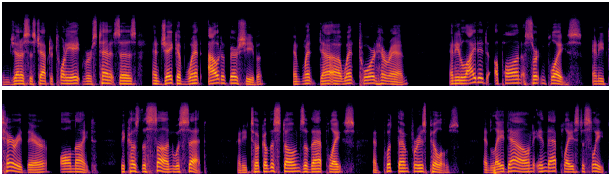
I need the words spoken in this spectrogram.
In Genesis chapter 28, verse 10, it says, And Jacob went out of Beersheba and went, down, uh, went toward Haran, and he lighted upon a certain place, and he tarried there all night, because the sun was set. And he took of the stones of that place, and put them for his pillows, and lay down in that place to sleep.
